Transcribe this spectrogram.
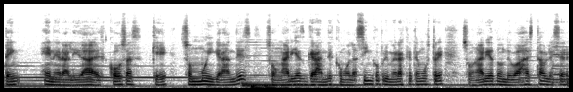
Ten generalidades, cosas que son muy grandes, son áreas grandes como las cinco primeras que te mostré, son áreas donde vas a establecer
